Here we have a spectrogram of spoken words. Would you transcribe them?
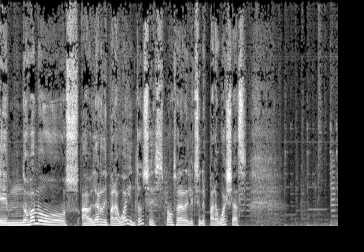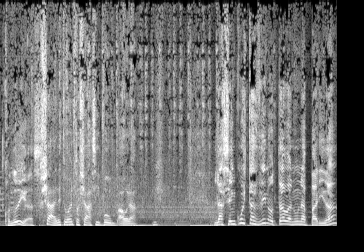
Eh, Nos vamos a hablar de Paraguay entonces. Vamos a hablar de elecciones paraguayas. Cuando digas. Ya, en este momento ya, así, boom, ahora. Las encuestas denotaban una paridad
